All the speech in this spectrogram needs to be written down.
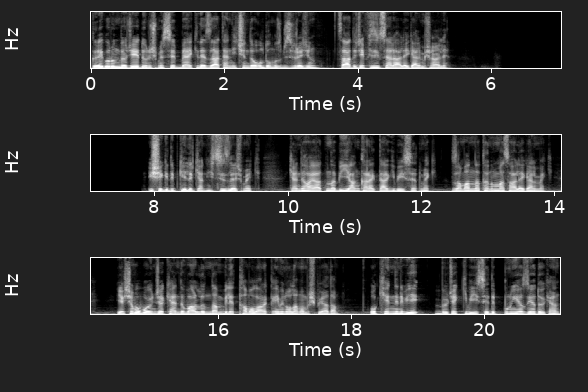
Gregor'un böceğe dönüşmesi belki de zaten içinde olduğumuz bir sürecin sadece fiziksel hale gelmiş hali. İşe gidip gelirken hissizleşmek, kendi hayatında bir yan karakter gibi hissetmek, zamanla tanınmaz hale gelmek. Yaşamı boyunca kendi varlığından bile tam olarak emin olamamış bir adam, o kendini bir böcek gibi hissedip bunu yazıya döken,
